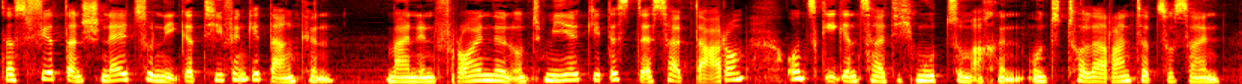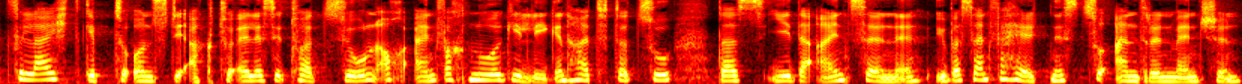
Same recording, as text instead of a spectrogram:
Das führt dann schnell zu negativen Gedanken. Meinen Freunden und mir geht es deshalb darum, uns gegenseitig Mut zu machen und toleranter zu sein. Vielleicht gibt uns die aktuelle Situation auch einfach nur Gelegenheit dazu, dass jeder Einzelne über sein Verhältnis zu anderen Menschen,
